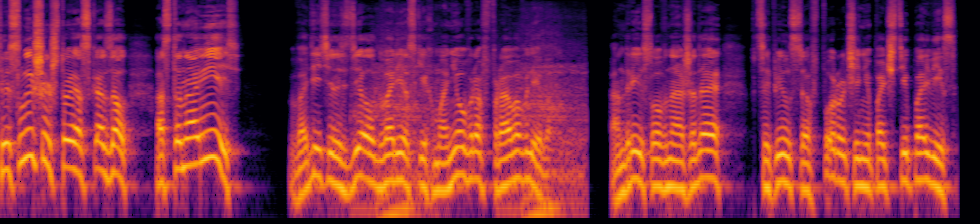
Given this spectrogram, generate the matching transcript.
«Ты слышишь, что я сказал? Остановись!» Водитель сделал два резких маневра вправо-влево. Андрей, словно ожидая, вцепился в поручень и почти повис,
